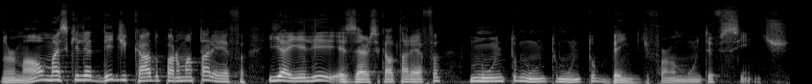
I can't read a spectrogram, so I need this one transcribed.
normal, mas que ele é dedicado para uma tarefa. E aí ele exerce aquela tarefa muito, muito, muito bem, de forma muito eficiente.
